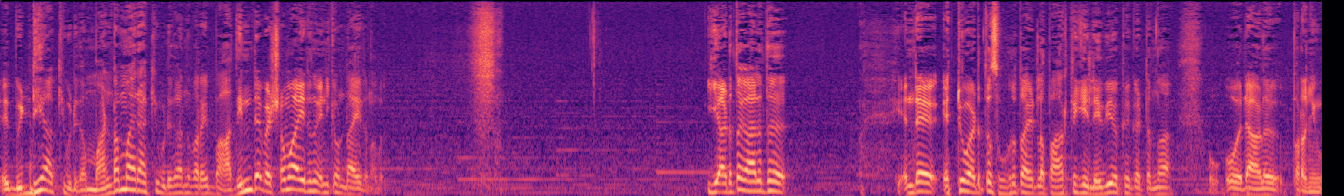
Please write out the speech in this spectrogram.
വിഡ്ഢിയാക്കി വിടുക മണ്ടന്മാരാക്കി വിടുക എന്ന് പറയുമ്പോൾ അതിന്റെ വിഷമായിരുന്നു എനിക്കുണ്ടായിരുന്നത്. ഈ അടുത്ത കാലത്ത് എന്റെ ഏറ്റവും അടുത്ത സുഹൃത്തായിട്ടുള്ള പാർട്ടിക്ക് ലവിയൊക്കെ കിട്ടുന്ന ഒരാൾ പറഞ്ഞു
